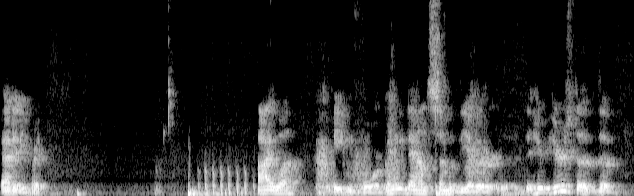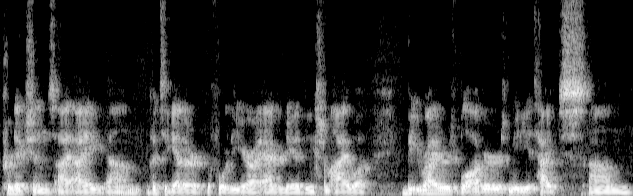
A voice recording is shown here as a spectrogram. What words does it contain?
At any rate, Iowa eight and four. Going down some of the other. The, here, here's the the predictions I, I um, put together before the year. I aggregated these from Iowa beat writers, bloggers, media types. Um,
